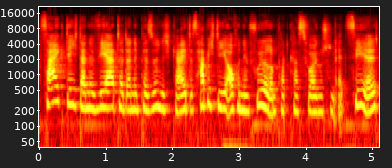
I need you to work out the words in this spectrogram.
zeig dich, deine Werte, deine Persönlichkeit. Das habe ich dir auch in den früheren Podcast-Folgen schon erzählt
